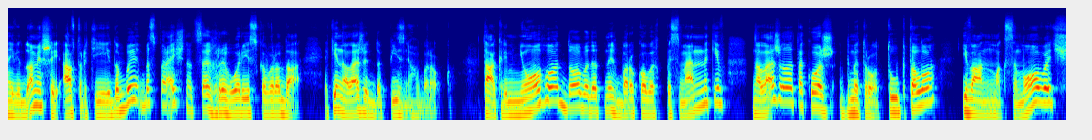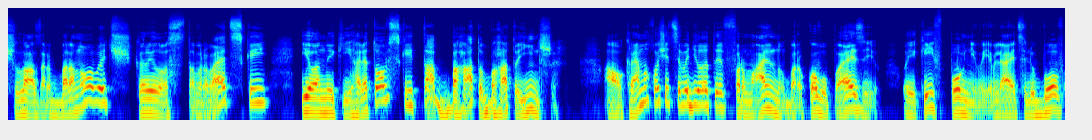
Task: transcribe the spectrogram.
Найвідоміший автор тієї доби, безперечно, це Григорій Сковорода, який належить до пізнього бароко. Та крім нього, до видатних барокових письменників належали також Дмитро Туптало, Іван Максимович, Лазар Баранович, Кирило Ставровецький, Іоникій Галятовський та багато-багато інших. А окремо хочеться виділити формальну барокову поезію, у якій вповні виявляється любов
